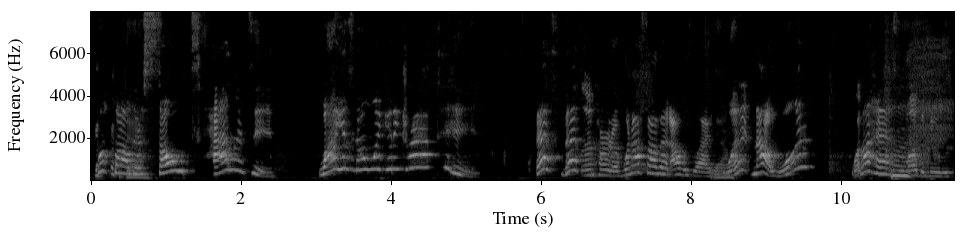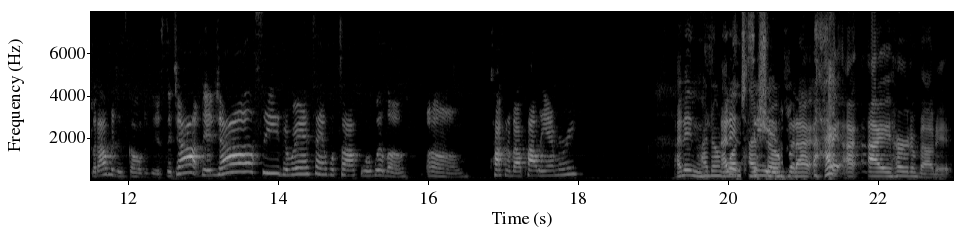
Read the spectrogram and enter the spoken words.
football. Yeah. They're so talented. Why is no one getting drafted? That's that's unheard of. When I saw that, I was like, Yeah. "What? Not one?" Well, I had some other news, but I'm gonna just go to this. Did y'all did y'all see the red table talk with Willow? Um, talking about polyamory. I didn't. I I, don't I didn't see show. it, but I, I I I heard about it.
